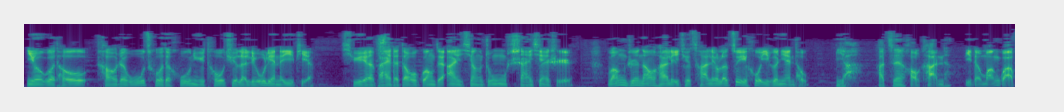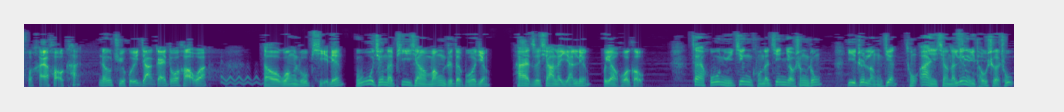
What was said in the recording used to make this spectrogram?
扭过头，朝着无措的狐女投去了留恋的一瞥。雪白的刀光在暗巷中闪现时，王直脑海里却残留了最后一个念头：呀。她真好看呢，比那王寡妇还好看，能娶回家该多好啊！刀光如劈镰，无情的劈向王直的脖颈。太子下了严令，不要活口。在狐女惊恐的尖叫声中，一支冷箭从暗巷的另一头射出，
